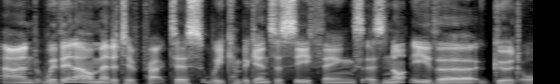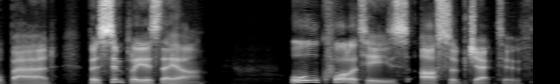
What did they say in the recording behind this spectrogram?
And within our meditative practice, we can begin to see things as not either good or bad, but simply as they are all qualities are subjective,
